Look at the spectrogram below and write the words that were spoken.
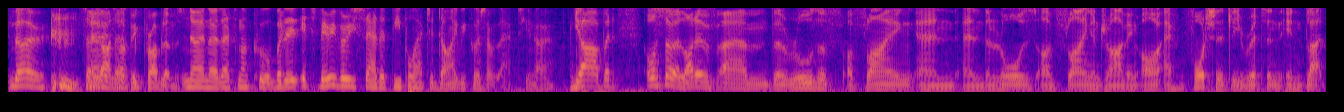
No. So No, yeah, no, not- big problems. No, no, that's not cool. But it, it's very, very sad that people had to die because of that, you know? Yeah, but also a lot of um, the rules of, of flying and and the laws of flying and driving are unfortunately written in blood.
